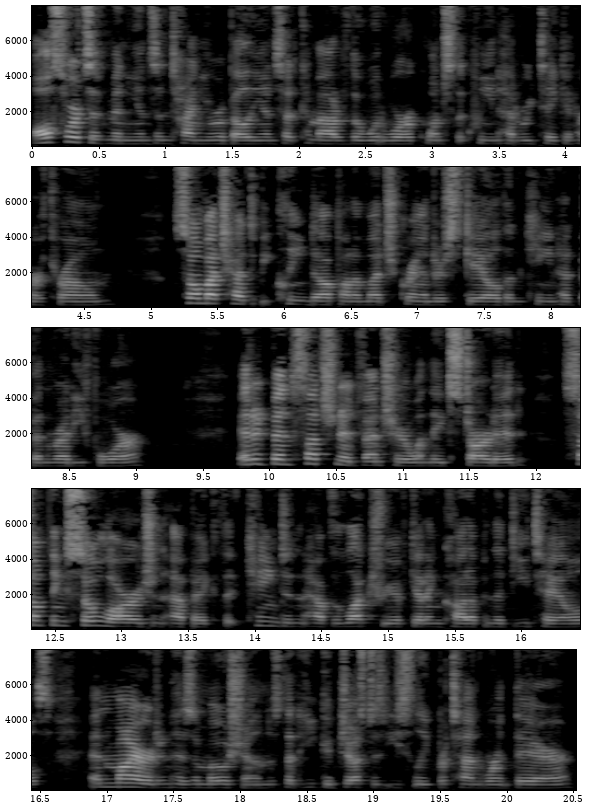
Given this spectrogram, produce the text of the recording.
All sorts of minions and tiny rebellions had come out of the woodwork once the queen had retaken her throne. So much had to be cleaned up on a much grander scale than Cain had been ready for. It had been such an adventure when they'd started, something so large and epic that Cain didn't have the luxury of getting caught up in the details and mired in his emotions that he could just as easily pretend weren't there.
